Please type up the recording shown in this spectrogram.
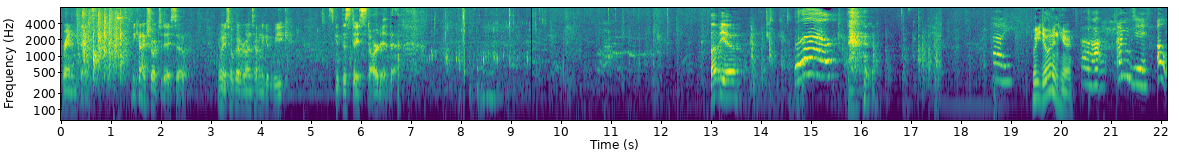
random things. It'll be kind of short today, so anyways, hope everyone's having a good week. Let's get this day started. Love you. What are you doing in here? Uh, I'm just. Oh,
